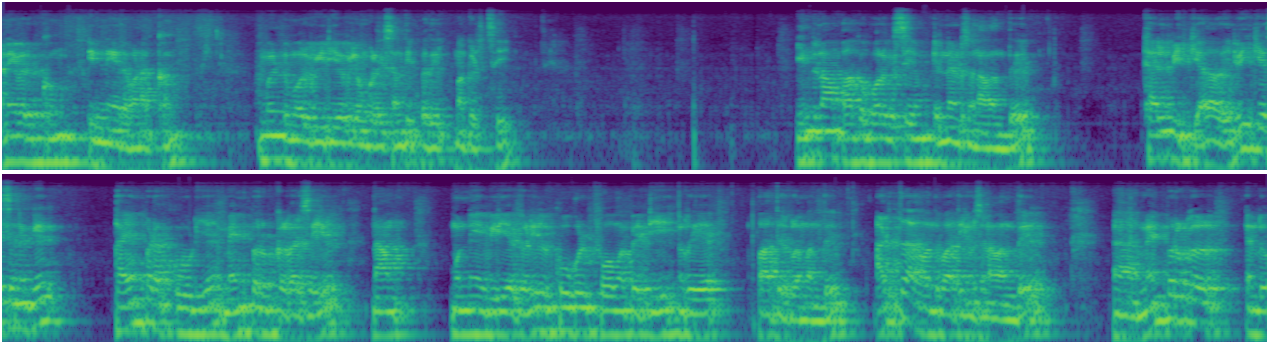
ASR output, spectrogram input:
அனைவருக்கும் இந்நேர வணக்கம். மீண்டும் ஒரு வீடியோவில் உங்களை சந்திப்பதில் மகிழ்ச்சி. இன்று நாம் பார்க்க போற விஷயம் என்னன்னு சொன்னா வந்து கல்விக்கு அதாவது எஜுகேஷனுக்கு பயன்படக்கூடிய மென்பொருட்கள் வரிசையில் நாம் முன்னைய வீடியோக்களில் கூகுள் ஃபோமை பற்றி நிறைய பார்த்துருக்கலாம் வந்து. அடுத்ததாக வந்து பார்த்தீங்கன்னு சொன்னால் வந்து மென்பொருட்கள் என்று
